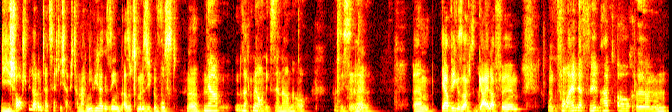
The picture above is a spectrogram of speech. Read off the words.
Die Schauspielerin tatsächlich habe ich danach nie wieder gesehen. Also zumindest nicht bewusst, ne? ja, sagt mir auch nichts, der Name auch. Also ich, äh. Ähm, ja, wie gesagt, geiler Film. Und vor allem der Film hat auch ähm,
